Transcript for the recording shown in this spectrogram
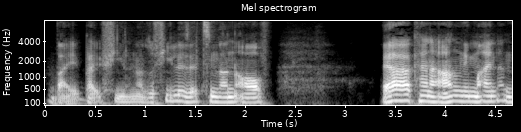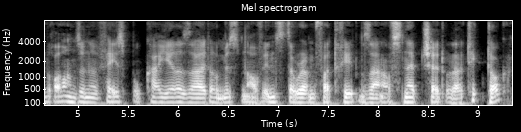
bei, bei vielen. Also viele setzen dann auf, ja, keine Ahnung, die meinen, dann brauchen sie eine Facebook-Karriereseite und müssten auf Instagram vertreten sein, auf Snapchat oder TikTok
